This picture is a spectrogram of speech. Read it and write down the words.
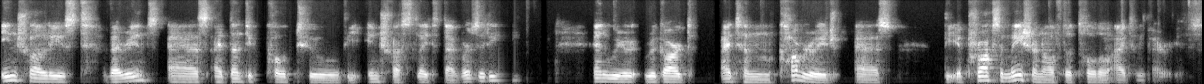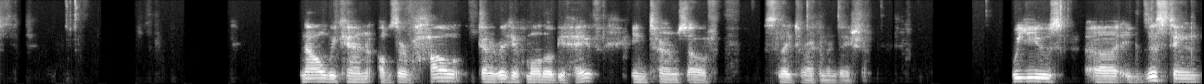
intra-list variance as identical to the intra-slate diversity, and we regard item coverage as the approximation of the total item variance. Now we can observe how generative model behave in terms of slate recommendation we use uh, existing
